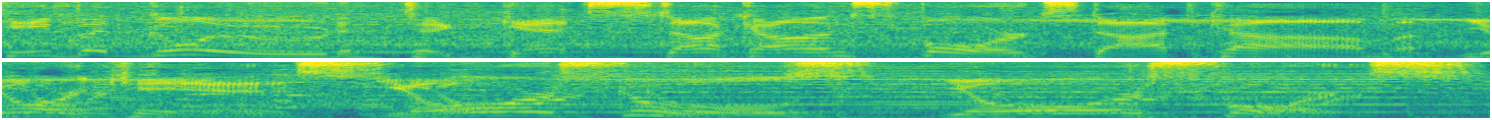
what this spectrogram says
Keep it glued to GetStuckOnSports.com. Your kids, your schools, your sports.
